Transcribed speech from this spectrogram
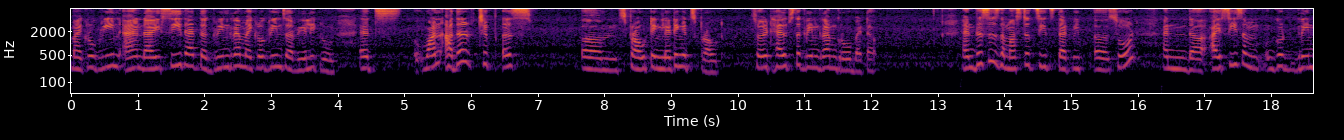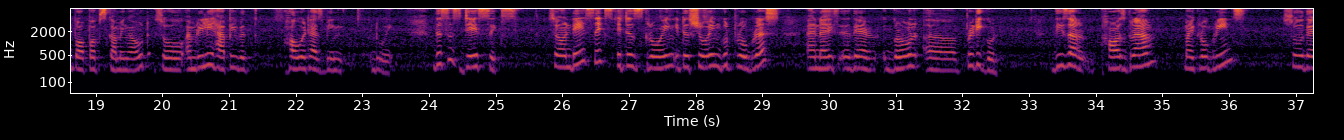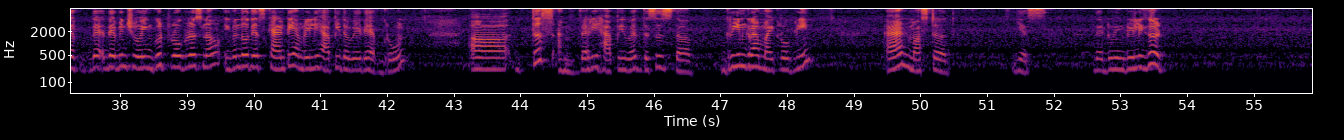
microgreen and I see that the green gram microgreens are really grown. It's one other tip is um, sprouting letting it sprout. So it helps the green gram grow better and this is the mustard seeds that we uh, sowed. And uh, I see some good green pop-ups coming out. So I'm really happy with how it has been doing. This is day 6 so on day 6 it is growing it is showing good progress. And I, they are grown uh, pretty good. These are horse gram microgreens. So they've they, they've been showing good progress now. Even though they're scanty i'm really happy the way they have grown uh, this I'm very happy with. This is the green gram microgreen and mustard. Yes they're doing really good.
